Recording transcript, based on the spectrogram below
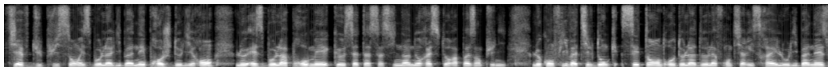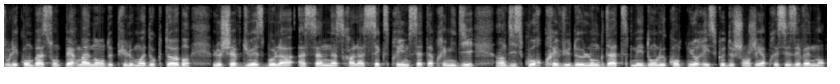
fief du puissant Hezbollah libanais proche de l'Iran. Le Hezbollah promet que cet assassinat ne restera pas impuni. Le conflit va-t-il donc s'étendre au-delà de la frontière israélo-libanaise où les combats sont permanents depuis le mois d'octobre? Le chef du Hezbollah, Hassan Nasrallah, s'exprime cet après-midi. Prévu de longue date, mais dont le contenu risque de changer après ces événements.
